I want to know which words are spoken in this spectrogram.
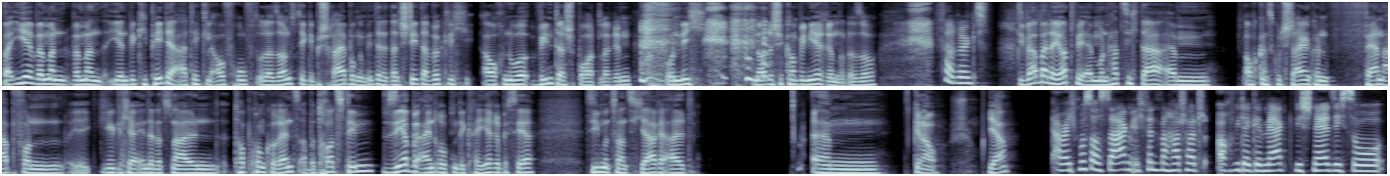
bei ihr, wenn man, wenn man ihren Wikipedia-Artikel aufruft oder sonstige Beschreibungen im Internet, dann steht da wirklich auch nur Wintersportlerin und nicht nordische Kombiniererin oder so. Verrückt. Die war bei der JWM und hat sich da ähm, auch ganz gut steigern können, fernab von jeglicher internationalen Top-Konkurrenz, aber trotzdem sehr beeindruckende Karriere bisher. 27 Jahre alt. Ähm, genau, ja. Aber ich muss auch sagen, ich finde, man hat heute auch wieder gemerkt, wie schnell sich so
